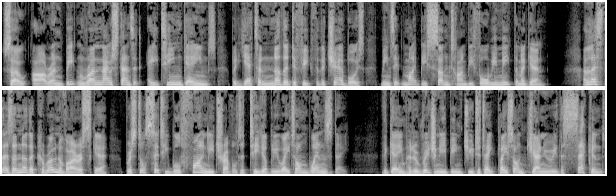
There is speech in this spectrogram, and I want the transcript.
So, our unbeaten run now stands at 18 games, but yet another defeat for the Chairboys means it might be some time before we meet them again. Unless there's another coronavirus scare, Bristol City will finally travel to TW8 on Wednesday. The game had originally been due to take place on January the 2nd,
